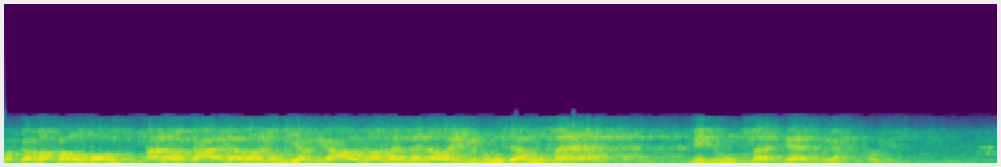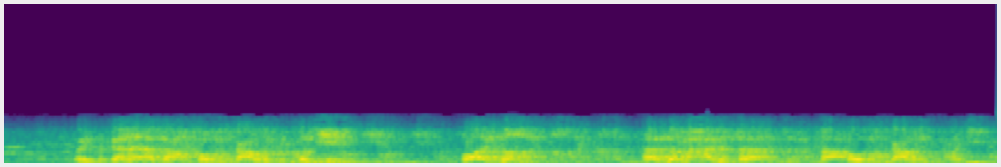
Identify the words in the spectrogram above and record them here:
وكما قال الله سبحانه وتعالى ونولي فرعون وهامان وجنودهما منهم ما كانوا يحذرون. وإذا كان هذا عن قوم فرعون في القديم فأيضا هذا ما حدث مع قوم فرعون في القديم.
